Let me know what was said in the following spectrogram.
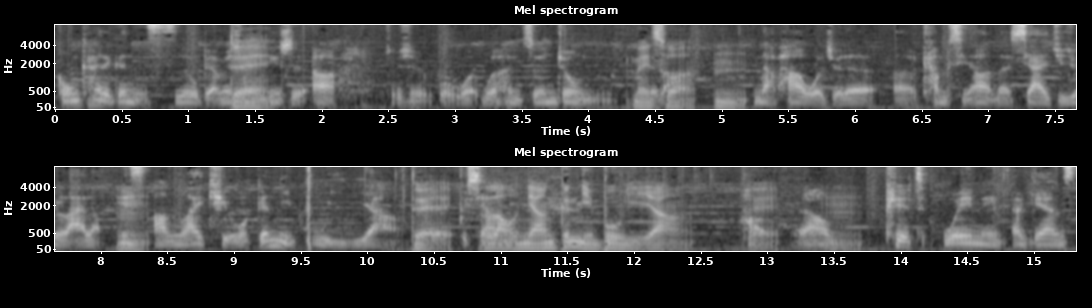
公开的跟你撕。我表面上一定是啊。就是我我我很尊重你，没错，嗯。哪怕我觉得呃看不起啊，那下一句就来了、嗯。I t s unlike you，我跟你不一样，对不，像老娘跟你不一样。好，，然后 pit women against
